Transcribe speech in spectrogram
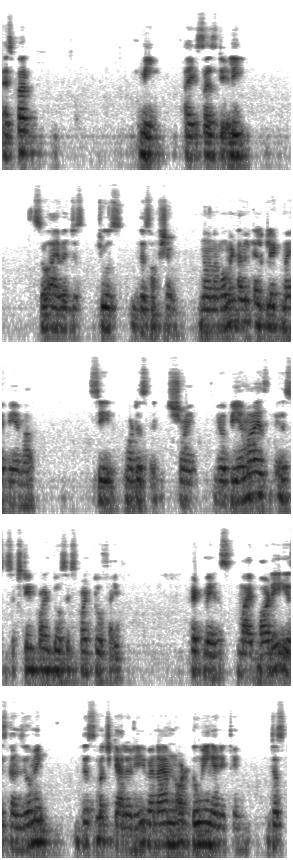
as per me I exercise daily so I will just choose this option. Now in the moment I will calculate my BMR see what is it showing. Your BMI is, is 16.26.25 it means my body is consuming this much calorie when I am not doing anything just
